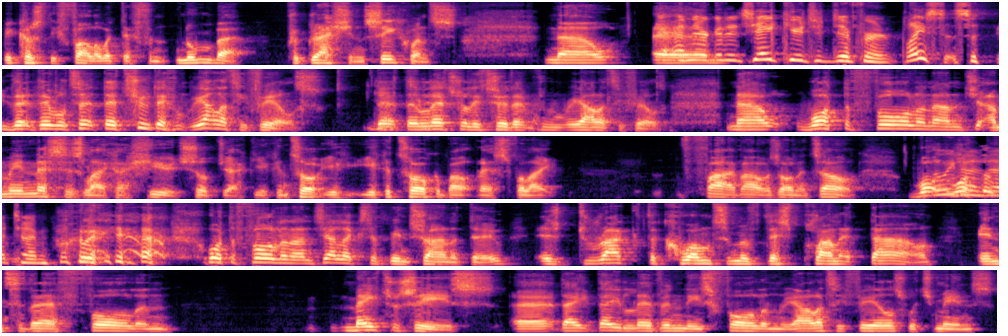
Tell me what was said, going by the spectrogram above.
because they follow a different number progression sequence. Now, um, and they're um, going to take you to different places. They, they will. T- they're two different reality fields. They're, they're literally two different reality fields. Now, what the fallen and I mean, this is like a huge subject. You can talk. You, you could talk about this for like five hours on its own. What, what the, that time. what the fallen angelics have been trying to do is drag the quantum of this planet down into their fallen matrices. Uh, they they live in these fallen reality fields, which means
